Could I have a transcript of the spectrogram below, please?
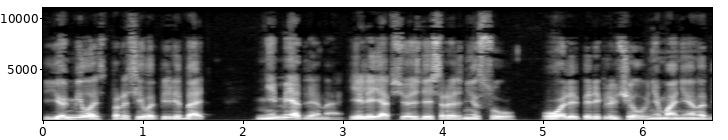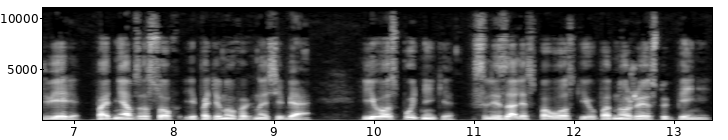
Ее милость просила передать «Немедленно, или я все здесь разнесу». Уолли переключил внимание на двери, подняв засов и потянув их на себя. Его спутники слезали с повозки у подножия ступеней.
